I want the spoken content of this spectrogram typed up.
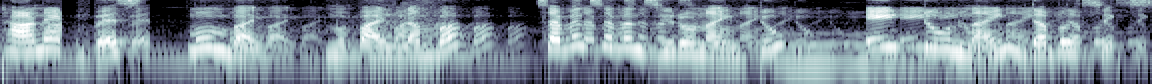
Thane West, Mumbai. Mobile number 77092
